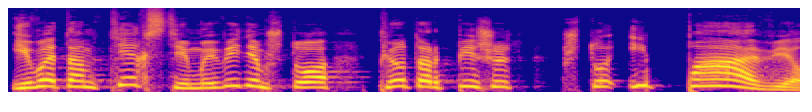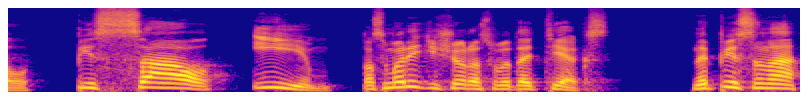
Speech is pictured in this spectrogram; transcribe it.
И в этом тексте мы видим, что Петр пишет, что и Павел писал им. Посмотрите еще раз в этот текст. Написано,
